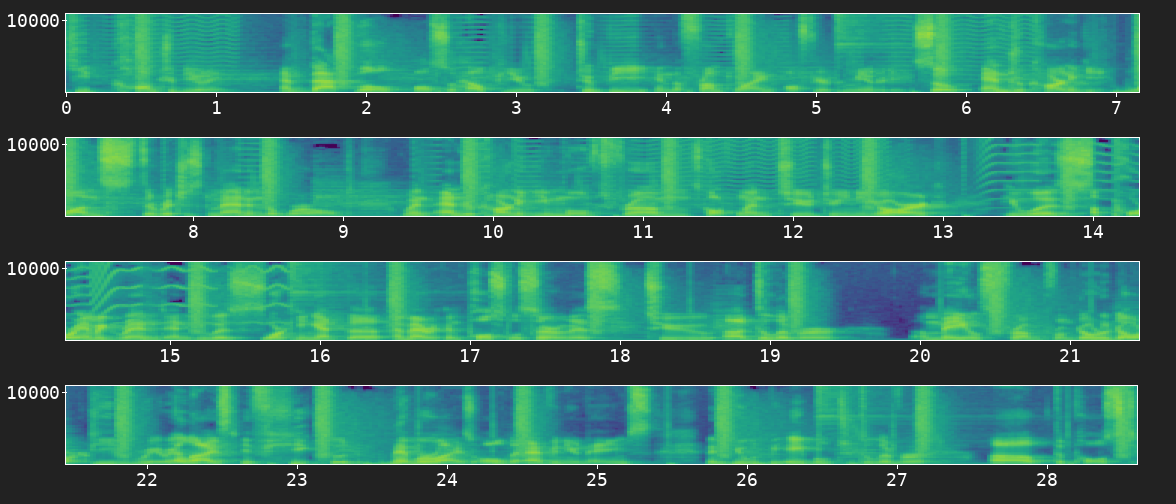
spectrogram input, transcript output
Keep contributing. And that will also help you to be in the front line of your community. So Andrew Carnegie, once the richest man in the world, when Andrew Carnegie moved from Scotland to, to New York, he was a poor immigrant and he was working at the American Postal Service to uh, deliver mails from, from door to door. He realized if he could memorize all the avenue names, then he would be able to deliver uh, the post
